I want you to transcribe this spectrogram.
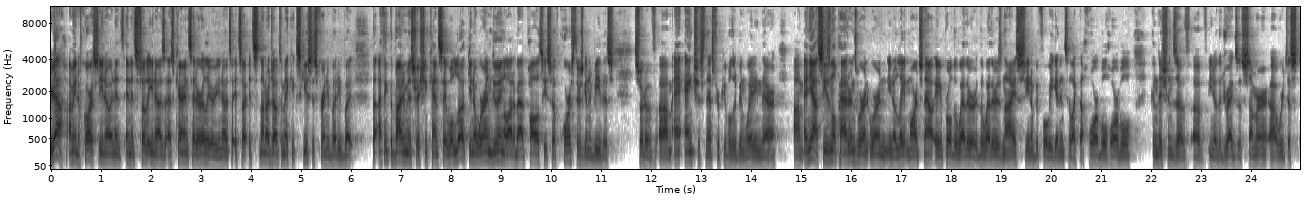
Yeah, I mean, of course, you know, and it's and it's totally, you know, as, as Karen said earlier, you know, it's it's it's not our job to make excuses for anybody, but the, I think the Biden administration can say, well, look, you know, we're undoing a lot of bad policy, so of course there's going to be this sort of um, a- anxiousness for people that have been waiting there. Um, and yeah, seasonal patterns. We're in, we're in you know late March now, April. The weather the weather is nice. You know, before we get into like the horrible horrible conditions of of you know the dregs of summer, uh, we're just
